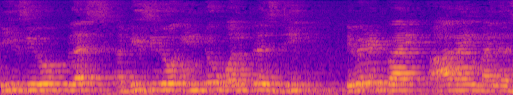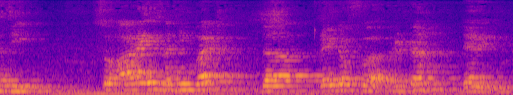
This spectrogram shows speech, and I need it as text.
D0 plus uh, D0 into 1 plus D divided by Ri minus D. So Ri is nothing but the rate of uh, return therein.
